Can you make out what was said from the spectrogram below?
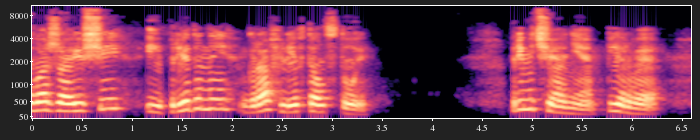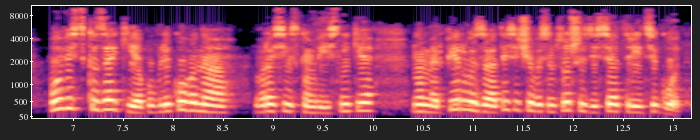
уважающий и преданный граф Лев Толстой. Примечание. Первое. Повесть «Казаки» опубликована в Российском вестнике, номер 1 за 1863 год.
